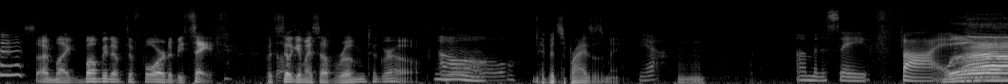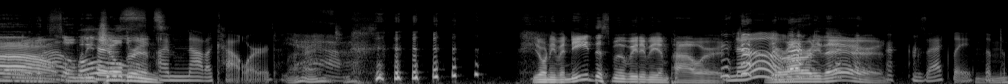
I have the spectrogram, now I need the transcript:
so I'm like bumping up to four to be safe, but still give myself room to grow Oh, if it surprises me. yeah. I'm going to say five. Whoa, Wow. that's so Bold. many children. I'm not a coward. All right. Yeah. You don't even need this movie to be empowered. No. You're already there. Exactly. The, Mm-hmm.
